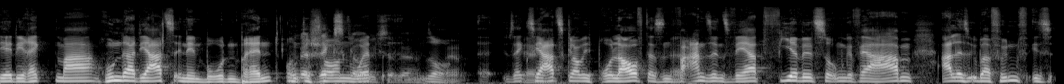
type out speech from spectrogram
der direkt mal 100 Yards in den Boden brennt und Deshaun Wett, so ja. Äh, sechs ja, Yards, glaube ich, pro Lauf, das ist ein ja. Wahnsinnswert. Vier willst du ungefähr haben, alles über fünf ist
